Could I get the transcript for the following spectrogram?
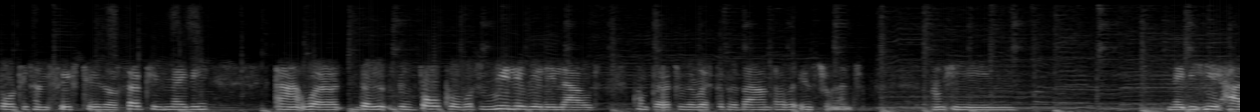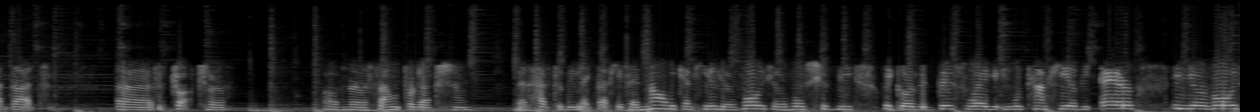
40s and 50s or 30s maybe, uh, where the the vocal was really really loud compared to the rest of the band or the instruments, and he maybe he had that uh, structure of the sound production that had to be like that. He said, "No, we can hear your voice. Your voice should be recorded this way. You, you can't hear the air in your voice,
